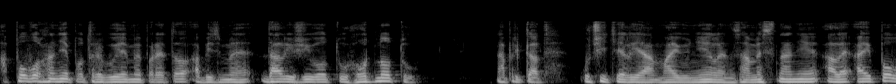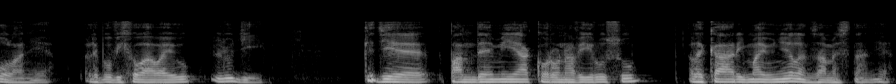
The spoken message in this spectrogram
a povolanie potrebujeme preto, aby sme dali životu hodnotu. Napríklad učitelia majú nielen zamestnanie, ale aj povolanie, lebo vychovávajú ľudí. Keď je pandémia koronavírusu, lekári majú nielen zamestnanie,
